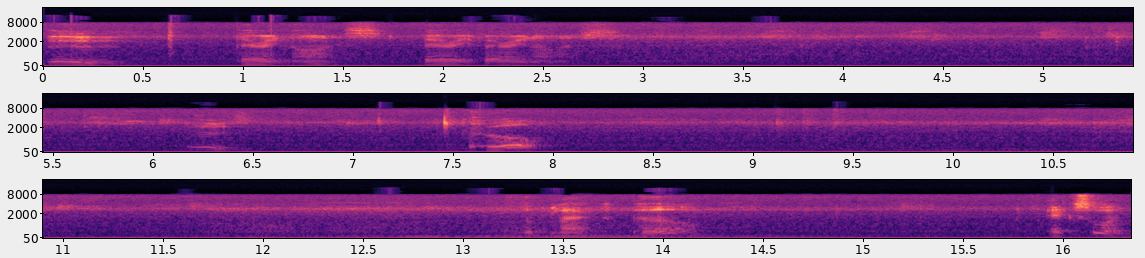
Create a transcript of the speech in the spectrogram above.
Mmm, very nice. Very, very nice. Mmm, cool. The Black Pearl. Excellent.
